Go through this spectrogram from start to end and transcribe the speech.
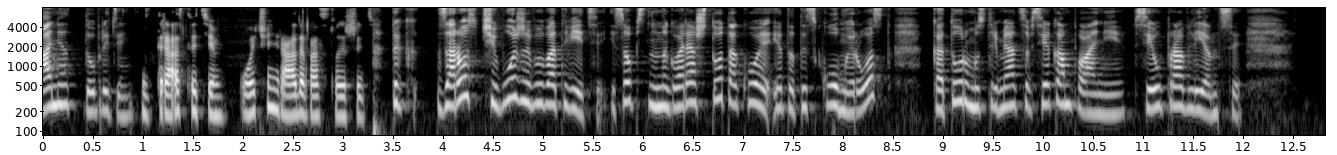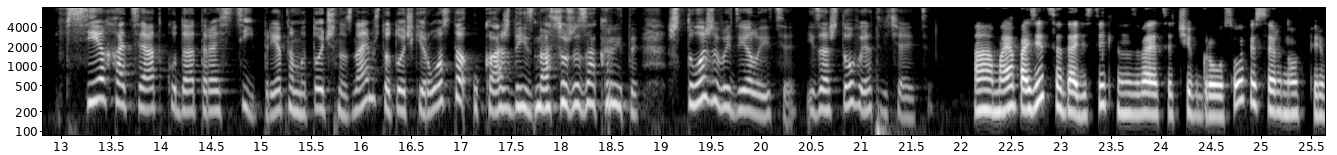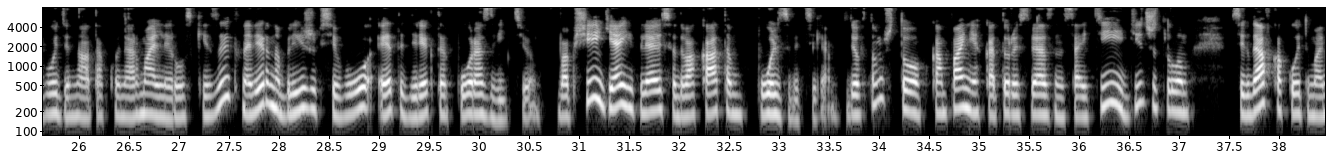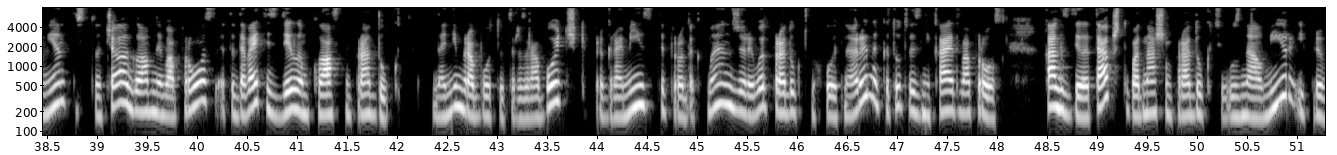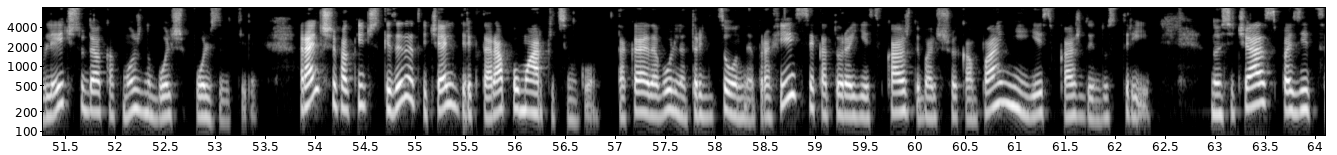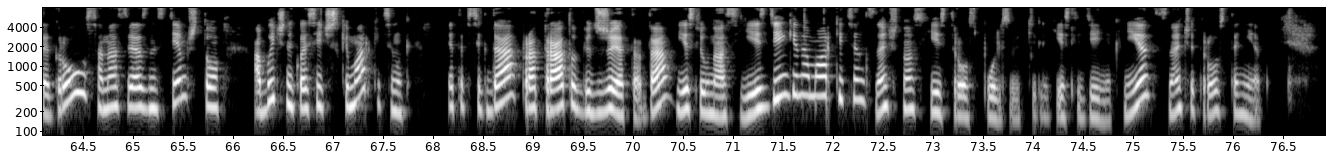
Аня, добрый день. Здравствуйте, очень рада вас слышать. Так за рост чего же вы в ответе? И, собственно говоря, что такое этот искомый рост, к которому стремятся все компании, все управленцы? Все хотят куда-то расти. При этом мы точно знаем, что точки роста у каждой из нас уже закрыты. Что же вы делаете и за что вы отвечаете? А, моя позиция, да, действительно называется Chief Growth Officer, но в переводе на такой нормальный русский язык, наверное, ближе всего это директор по развитию. Вообще я являюсь адвокатом пользователя. Дело в том, что в компаниях, которые связаны с IT и диджиталом, всегда в какой-то момент сначала главный вопрос – это давайте сделаем классный продукт. Над ним работают разработчики, программисты, продукт-менеджеры. И вот продукт выходит на рынок, и тут возникает вопрос, как сделать так, чтобы о нашем продукте узнал мир и привлечь сюда как можно больше пользователей. Раньше фактически за это отвечали директора по маркетингу. Такая довольно традиционная профессия, которая есть в каждой большой компании, есть в каждой индустрии. Но сейчас позиция Growth, она связана с тем, что обычный классический маркетинг – это всегда про трату бюджета. Да? Если у нас есть деньги на маркетинг, значит у нас есть рост пользователей. Если денег нет, значит роста нет.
